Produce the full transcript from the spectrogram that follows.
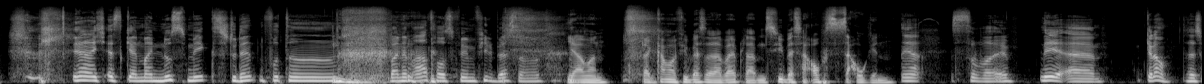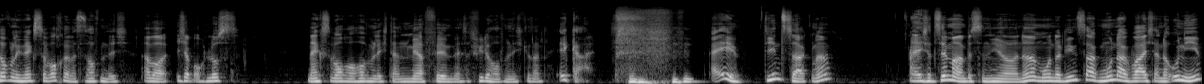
ja, ich esse gern meinen Nussmix, Studentenfutter. Bei einem Arthouse-Film viel besser. Ja, Mann, dann kann man viel besser dabei bleiben. Ist viel besser aussaugen. Ja, so weil. Nee, äh, genau. Das heißt hoffentlich nächste Woche. Was ist hoffentlich? Aber ich habe auch Lust. Nächste Woche hoffentlich dann mehr Filme. Ist viele hoffentlich gesagt. Egal. Ey, Dienstag, ne? Ich erzähl mal ein bisschen hier, ne? Montag, Dienstag. Montag war ich an der Uni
